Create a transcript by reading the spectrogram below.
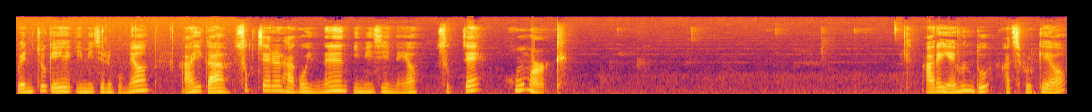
왼쪽에 이미지를 보면 아이가 숙제를 하고 있는 이미지이네요. 숙제 homework. 아래 예문도 같이 볼게요.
